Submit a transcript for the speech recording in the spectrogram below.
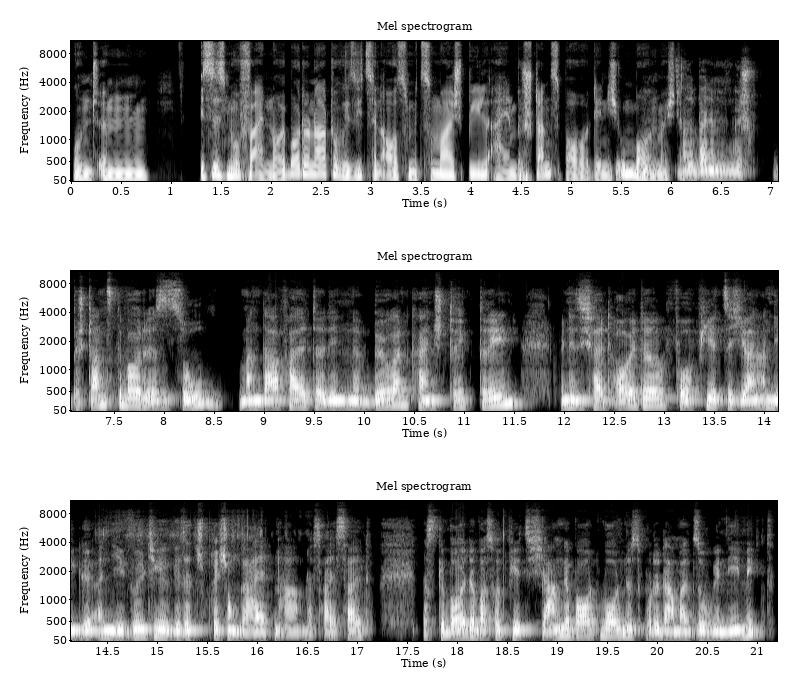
Und ähm, ist es nur für einen Neubau, Donato? Wie sieht's denn aus mit zum Beispiel einem Bestandsbau, den ich umbauen möchte? Also bei einem Bestandsgebäude ist es so, man darf halt äh, den Bürgern keinen Strick drehen, wenn die sich halt heute vor 40 Jahren an die, an die gültige Gesetzesprechung gehalten haben. Das heißt halt, das Gebäude, was vor 40 Jahren gebaut worden ist, wurde damals so genehmigt.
